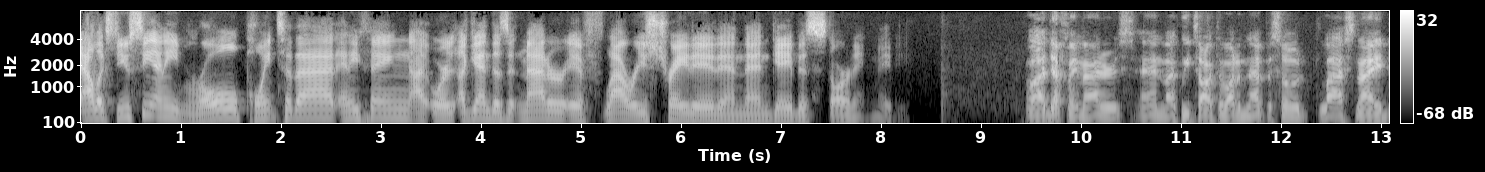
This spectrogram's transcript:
Alex, do you see any role point to that? Anything, I, or again, does it matter if Lowry's traded and then Gabe is starting? Maybe. Well, it definitely matters. And like we talked about in the episode last night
